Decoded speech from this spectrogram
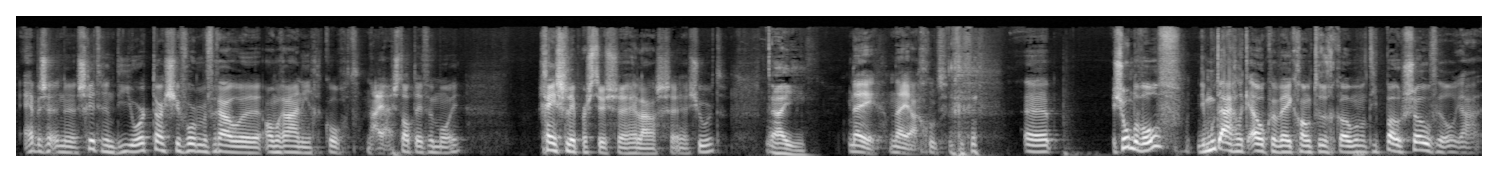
hebben ze een schitterend Dior-tasje voor mevrouw Amrani gekocht. Nou ja, is dat even mooi. Geen slippers tussen, helaas, Sjoerd. Ai. Nee, nou ja, goed. John de Wolf, die moet eigenlijk elke week gewoon terugkomen, want die post zoveel. Ja,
